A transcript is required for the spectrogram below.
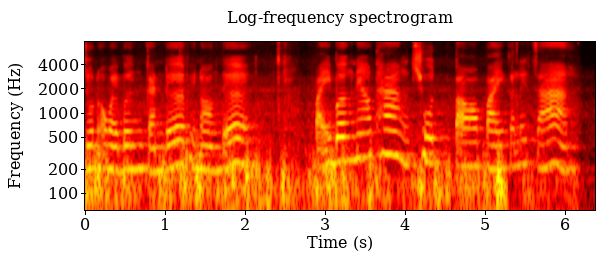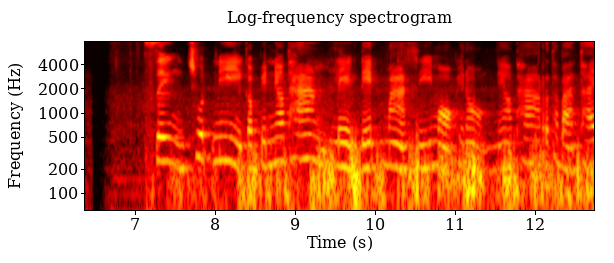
จุดเอาไว้เบิ่งกันเด้อพี่น้องเด้อไปเบิงแนวทางชุดต่อไปกันเลยจ้า ซึ่งชุดนี้ก็เป็นแนวทางเลขเด็ดมาสีหมอกพี่น้อง แนวทางรัฐบาลไทย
